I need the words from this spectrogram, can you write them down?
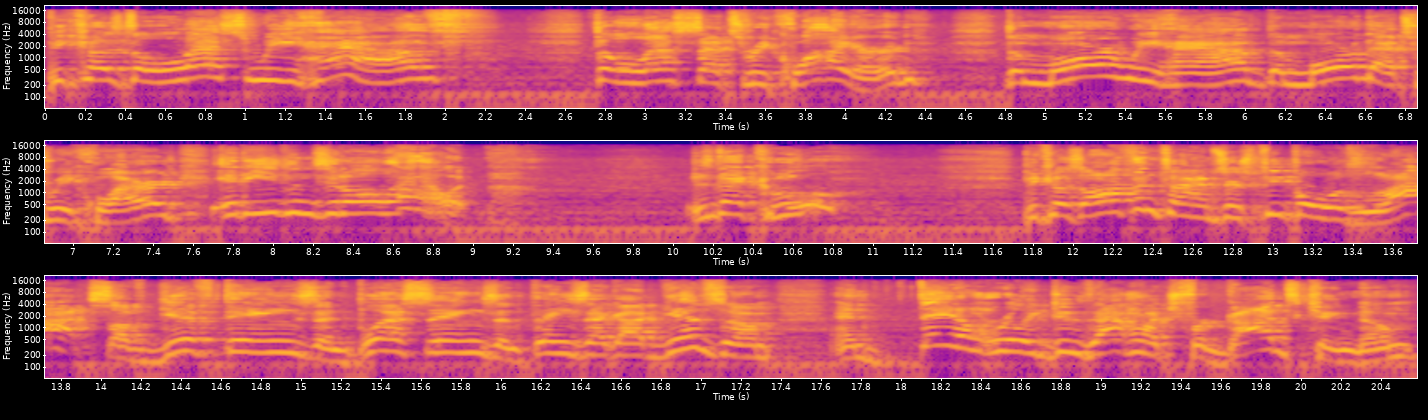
because the less we have, the less that's required. The more we have, the more that's required. It evens it all out. Isn't that cool? Because oftentimes there's people with lots of giftings and blessings and things that God gives them, and they don't really do that much for God's kingdom.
